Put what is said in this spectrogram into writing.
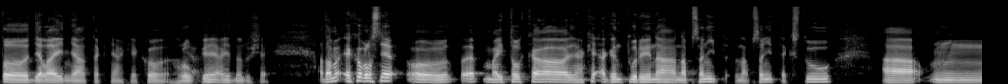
to dělají nějak, tak nějak jako hloupě a jednoduše. A tam jako vlastně uh, to je majitelka nějaké agentury na napsaní, napsaní textů a um,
